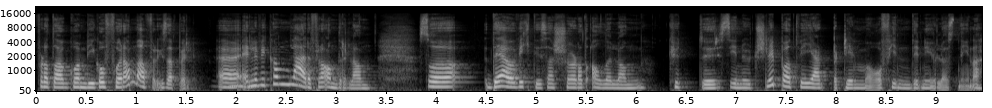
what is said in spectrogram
For at da kan vi gå foran, da, f.eks. Eh, eller vi kan lære fra andre land. Så det er jo viktig i seg sjøl at alle land kutter sine utslipp, og at vi hjelper til med å finne de nye løsningene.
